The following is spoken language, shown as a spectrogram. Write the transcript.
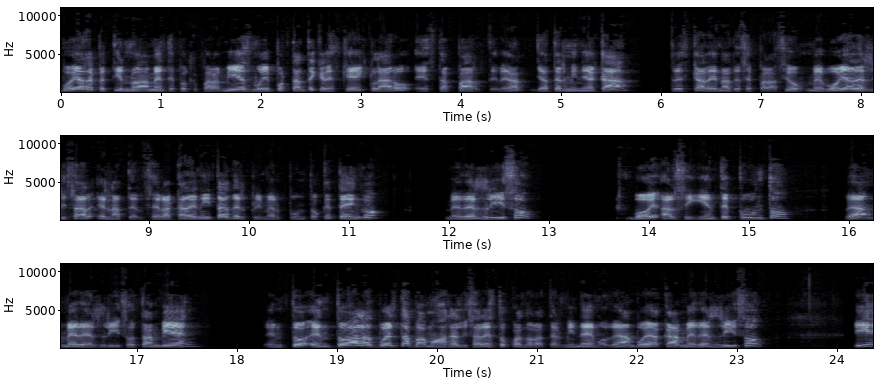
voy a repetir nuevamente porque para mí es muy importante que les quede claro esta parte. Vean, ya terminé acá, tres cadenas de separación. Me voy a deslizar en la tercera cadenita del primer punto que tengo. Me deslizo. Voy al siguiente punto. Vean, me deslizo también. En, en todas las vueltas vamos a realizar esto cuando la terminemos. Vean, voy acá, me deslizo y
